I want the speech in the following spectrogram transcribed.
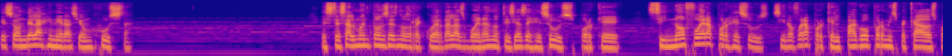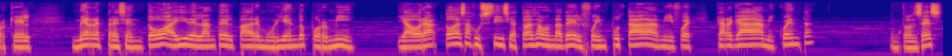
que son de la generación justa. Este salmo entonces nos recuerda las buenas noticias de Jesús, porque si no fuera por Jesús, si no fuera porque Él pagó por mis pecados, porque Él me representó ahí delante del Padre muriendo por mí, y ahora toda esa justicia, toda esa bondad de Él fue imputada a mí, fue cargada a mi cuenta, entonces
